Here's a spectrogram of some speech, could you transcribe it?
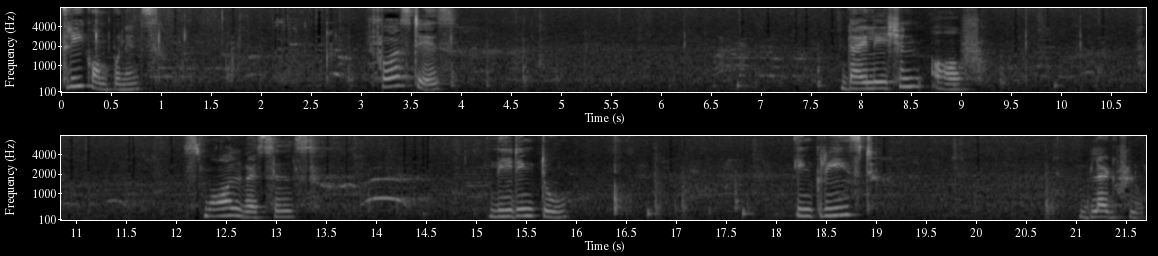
three components. First is dilation of small vessels leading to increased blood flow.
